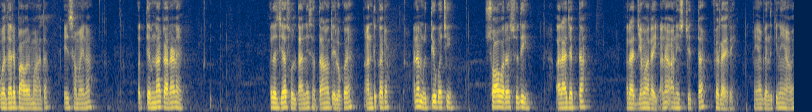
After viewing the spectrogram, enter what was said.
વધારે પાવરમાં હતા. એ સમયના, તેમના કારણે રઝિયા સુલતાનની સત્તાનો તે લોકોએ અંત કર્યો અને મૃત્યુ પછી સો વર્ષ સુધી અરાજકતા રાજ્યમાં રહી અને અનિશ્ચિતતા ફેલાઈ રહી. અહીંયા ગંદકી નહીં આવે,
